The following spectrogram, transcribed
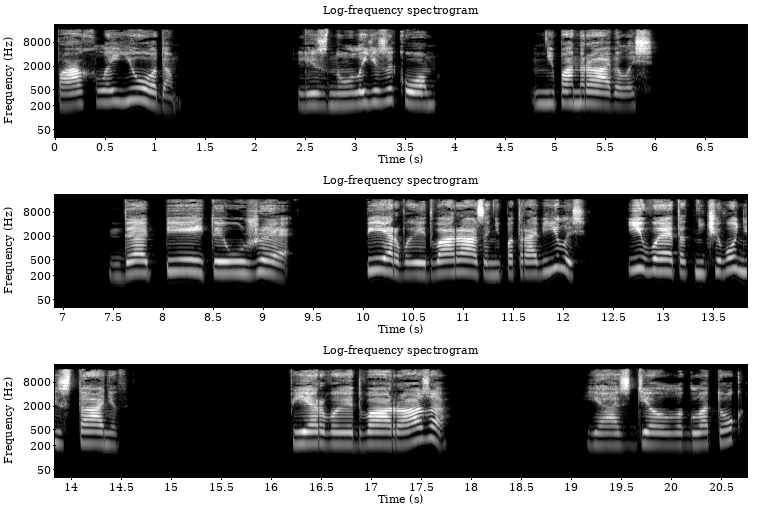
Пахло йодом лизнула языком. Не понравилось. Да пей ты уже. Первые два раза не потравилась, и в этот ничего не станет. Первые два раза? Я сделала глоток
